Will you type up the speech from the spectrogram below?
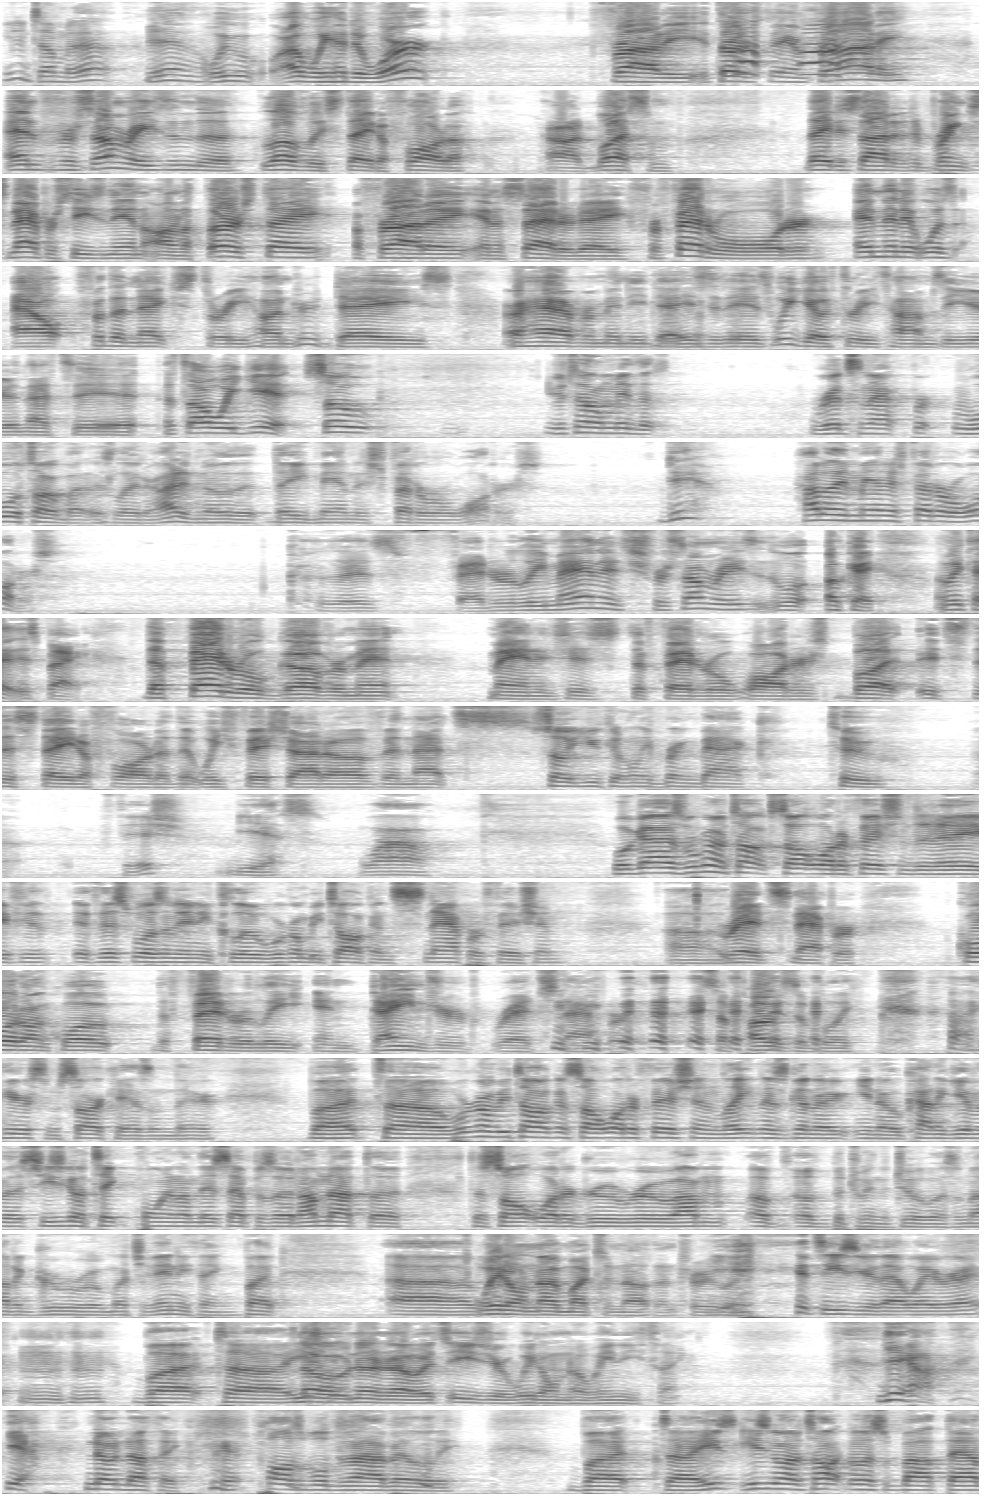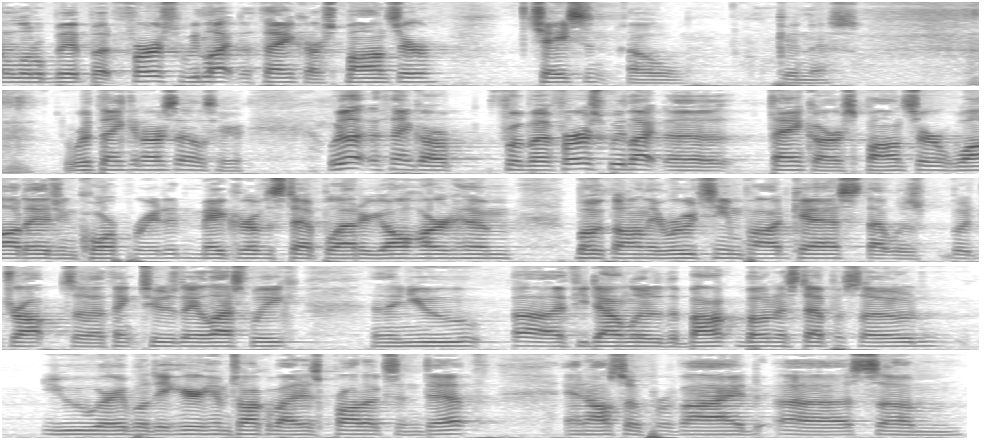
You didn't tell me that. yeah. We I, we had to work Friday, Thursday, and Friday, and for some reason, the lovely state of Florida, God bless them, they decided to bring snapper season in on a Thursday, a Friday, and a Saturday for federal water, and then it was out for the next 300 days or however many days it is. We go three times a year, and that's it. That's all we get. So you're telling me that red snapper? We'll talk about this later. I didn't know that they managed federal waters. Yeah. How do they manage federal waters? Because it's federally managed for some reason. Well, okay, let me take this back. The federal government manages the federal waters, but it's the state of Florida that we fish out of, and that's So you can only bring back two. fish. Yes. Wow. Well, guys, we're going to talk saltwater fishing today. If you, if this wasn't any clue, we're going to be talking snapper fishing. Uh, Red snapper. Quote unquote, the federally endangered red snapper, supposedly. I hear some sarcasm there. But uh, we're going to be talking saltwater fishing. Leighton is going to, you know, kind of give us. He's going to take point on this episode. I'm not the the saltwater guru. I'm of, of between the two of us. I'm not a guru of much of anything, but uh, We don't know much of nothing, truly. it's easier that way, right? Mm-hmm. But uh, No, no, no. It's easier. We don't know anything. Yeah, yeah, no, nothing. Plausible deniability. But uh, he's he's going to talk to us about that a little bit. But first, we'd like to thank our sponsor, Chasen. Oh, goodness, we're thanking ourselves here. We'd like to thank our. For, but first, we'd like to thank our sponsor, Wild Edge Incorporated, maker of the Step Ladder. Y'all heard him both on the Routine podcast that was dropped uh, I think Tuesday last week, and then you, uh, if you downloaded the bonus episode, you were able to hear him talk about his products in depth and also provide uh, some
